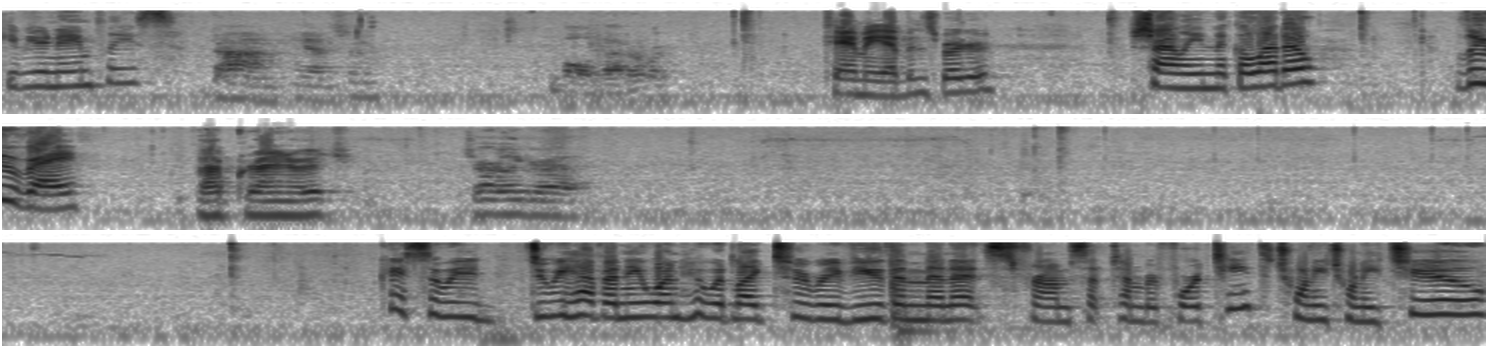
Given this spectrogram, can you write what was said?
give your name, please? Don Hanson. Paul Betterwick? Tammy Ebbensberger? Charlene Nicoletto? Lou Ray. Bob Kranovich, Charlie Graff? Okay, so we, do we have anyone who would like to review the minutes from September 14th, 2022?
